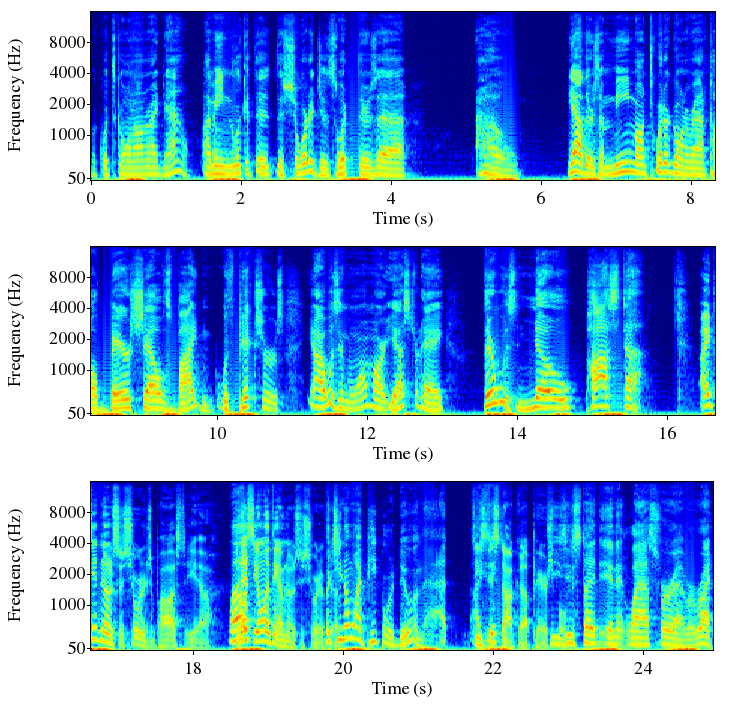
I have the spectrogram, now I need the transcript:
Look what's going on right now. I mean, look at the the shortages. What there's a oh yeah, there's a meme on Twitter going around called "Bare Shelves Biden" with pictures. You know, I was in Walmart yesterday. There was no pasta. I did notice a shortage of pasta. Yeah, Well, but that's the only thing I've noticed a shortage. Of. But of. you know why people are doing that? it's easy to stock up perishable. easy to stay and it lasts forever, right?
